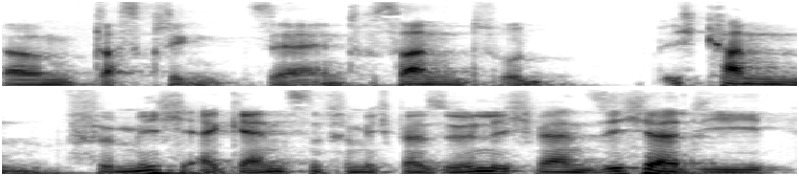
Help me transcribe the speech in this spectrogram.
Ähm, das klingt sehr interessant und ich kann für mich ergänzen, für mich persönlich wären sicher die,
